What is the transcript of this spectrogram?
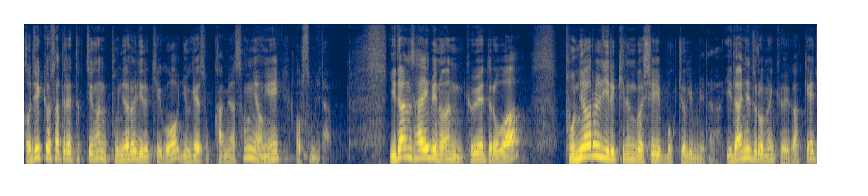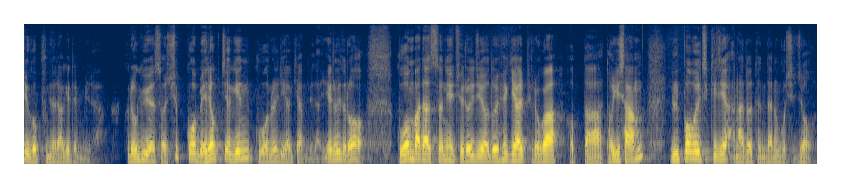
거짓 교사들의 특징은 분열을 일으키고 육에 속하며 성령이 없습니다. 이단 사이비는 교회에 들어와 분열을 일으키는 것이 목적입니다. 이단이 들어오면 교회가 깨지고 분열하게 됩니다. 그러기 위해서 쉽고 매력적인 구원을 이야기합니다. 예를 들어 구원받았으니 죄를 지어도 회개할 필요가 없다. 더 이상 율법을 지키지 않아도 된다는 것이죠.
